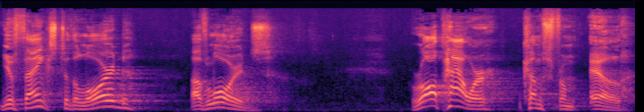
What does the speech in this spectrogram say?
Give thanks to the Lord of Lords. Raw power comes from El.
